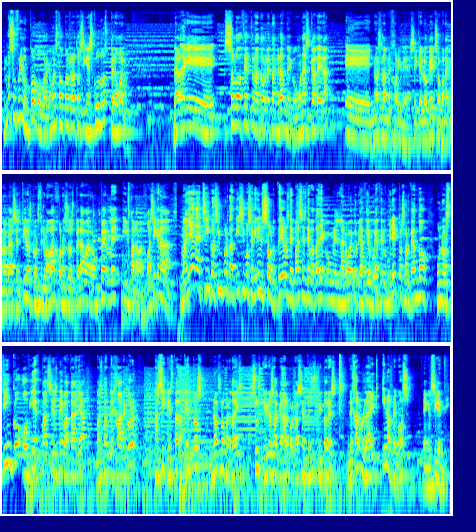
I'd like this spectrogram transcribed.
Hemos sufrido un poco porque hemos estado todo el rato sin escudos, pero bueno. La verdad que solo hacerte una torre tan grande con una escalera eh, no es la mejor idea. Así que lo que he hecho para que no me veas el tiro es construirme abajo, no se lo esperaba, romperle y para abajo. Así que nada, mañana chicos, importantísimo, se vienen sorteos de pases de batalla con la nueva actualización. Voy a hacer un directo sorteando unos 5 o 10 pases de batalla, bastante hardcore. Así que estar atentos, no os lo perdáis, suscribiros al canal porque va a ser entre suscriptores Dejar un like y nos vemos en el siguiente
